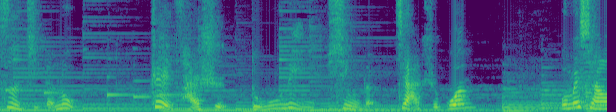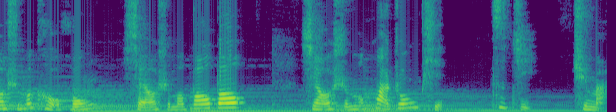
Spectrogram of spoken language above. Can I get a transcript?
自己的路，这才是独立女性的价值观。我们想要什么口红，想要什么包包，想要什么化妆品，自己去买。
